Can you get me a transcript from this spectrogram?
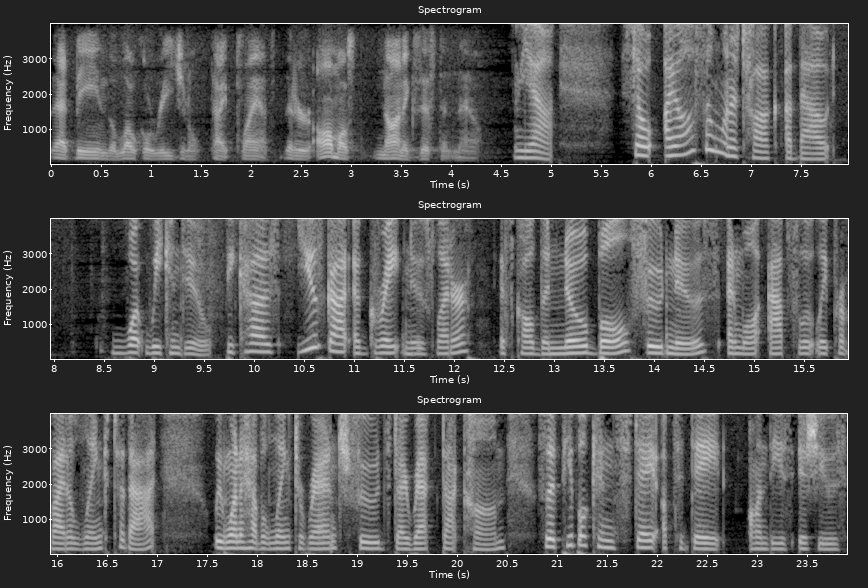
that being the local regional type plants that are almost non existent now. Yeah. So I also want to talk about what we can do because you've got a great newsletter. It's called the No Bull Food News, and we'll absolutely provide a link to that. We want to have a link to ranchfoodsdirect.com so that people can stay up to date on these issues.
